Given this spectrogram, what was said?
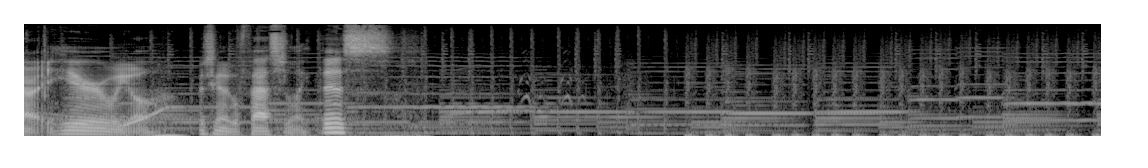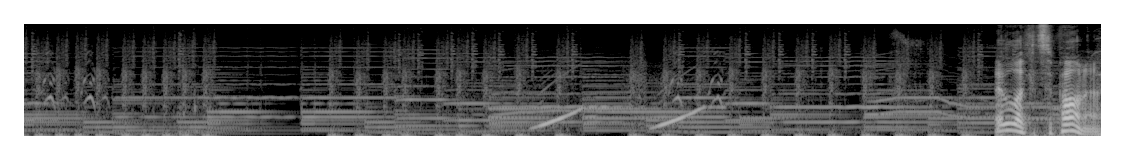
Alright, here we go. I'm just gonna go faster like this. Hey, look, it's Epona.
